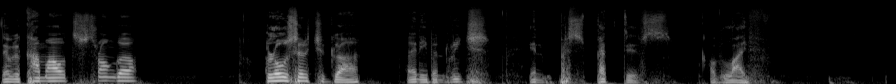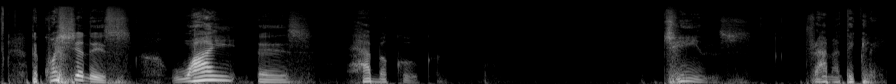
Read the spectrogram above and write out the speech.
they will come out stronger, closer to God, and even reach in perspectives of life. The question is why is Habakkuk changed dramatically?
